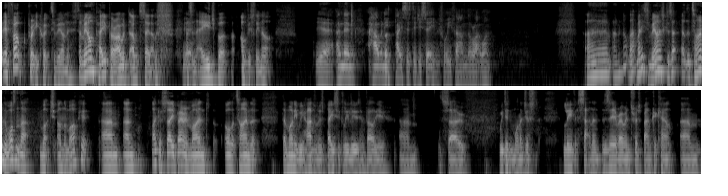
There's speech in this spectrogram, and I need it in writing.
It felt pretty quick, to be honest. I mean, on paper, I would I would say that was that's an age, but obviously not. Yeah, and then how many places did you see before you found the right one? Um, I mean, not that many to be honest, because at, at the time there wasn't that much on the market. Um, and like I say, bear in mind all the time that the money we had was basically losing value. Um, so we didn't want to just leave it sat in a zero interest bank account um,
